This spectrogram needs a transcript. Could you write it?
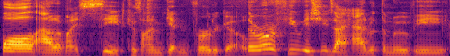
fall out of my seat because I'm getting vertigo. There are a few issues I had with the movie.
